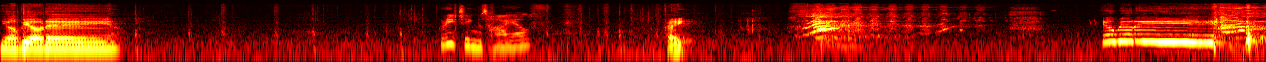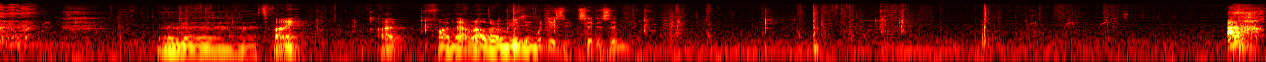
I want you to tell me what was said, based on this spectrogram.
Yobiode. Greetings, High Elf. Hey. Yo uh, that's funny. I find that rather amusing. What is it, citizen? Ah.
